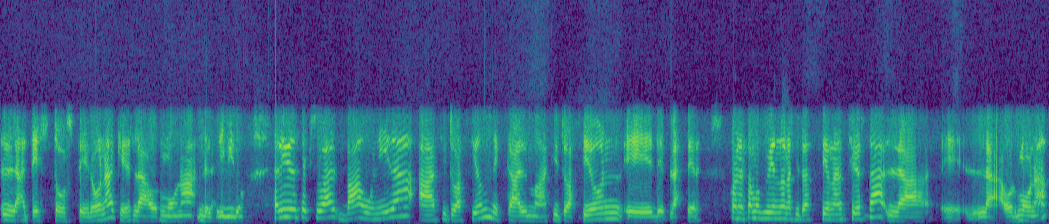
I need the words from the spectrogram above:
la testosterona, que es la hormona de la libido. La libido sexual va unida a situación de calma, situación eh, de placer. Cuando estamos viviendo una situación ansiosa, la, la hormona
